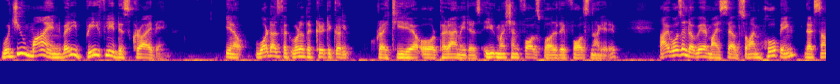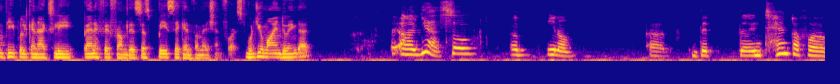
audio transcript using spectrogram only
Would you mind very briefly describing you know, what does the what are the critical criteria or parameters? You mentioned false positive, false negative. I wasn't aware myself, so I'm hoping that some people can actually benefit from this. Just basic information first. Would you mind doing that? Uh, yeah. So, uh, you know, uh, the the intent of uh,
